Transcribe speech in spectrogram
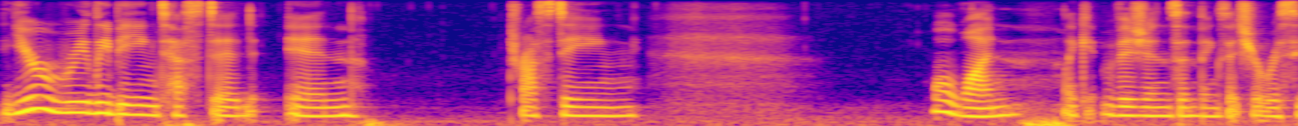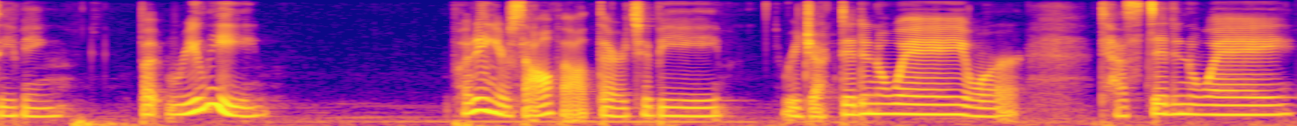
you're really being tested in trusting, well, one, like visions and things that you're receiving, but really putting yourself out there to be rejected in a way or tested in a way.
